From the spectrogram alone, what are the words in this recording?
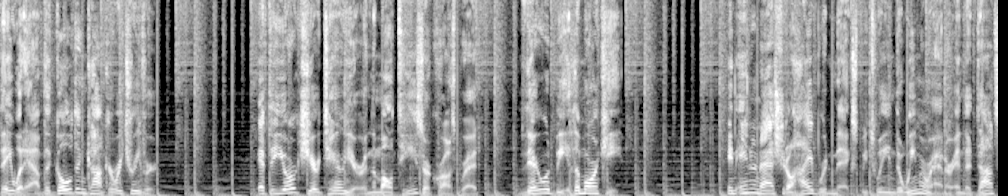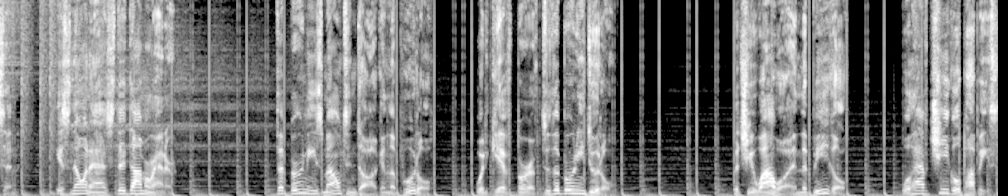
they would have the Golden Cocker Retriever. If the Yorkshire Terrier and the Maltese are crossbred, there would be the Morkie. An international hybrid mix between the Weimaraner and the Dachshund is known as the Damaraner. The Bernese Mountain Dog and the Poodle would give birth to the Bernedoodle. The Chihuahua and the Beagle will have Cheagle puppies.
